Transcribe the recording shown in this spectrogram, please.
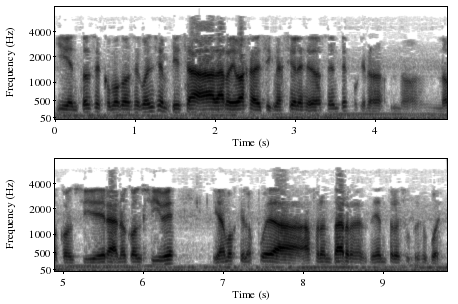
y entonces como consecuencia empieza a dar de baja designaciones de docentes porque no, no, no considera, no concibe, digamos, que los pueda afrontar dentro de su presupuesto.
